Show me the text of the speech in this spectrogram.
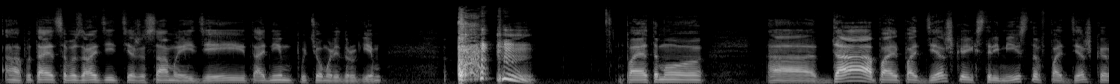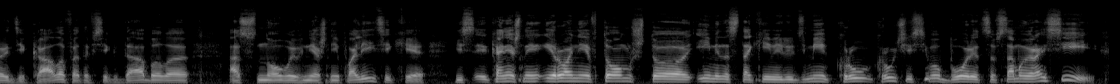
а, пытается возродить те же самые идеи одним путем или другим. Поэтому, а, да, поддержка экстремистов, поддержка радикалов, это всегда было основой внешней политики. И, конечно, ирония в том, что именно с такими людьми кру круче всего борются в самой России –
